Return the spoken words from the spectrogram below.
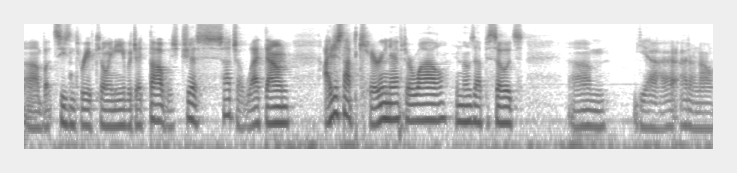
Uh, but season three of Killing Eve, which I thought was just such a letdown. I just stopped caring after a while in those episodes. Um, yeah, I, I, don't know.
